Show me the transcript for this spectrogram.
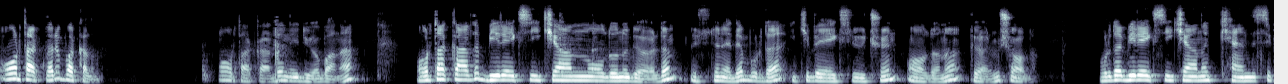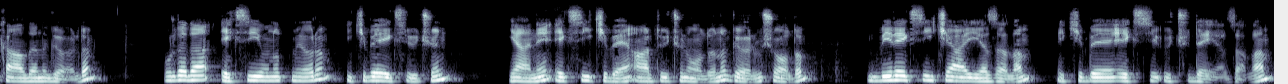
Ortakları bakalım. Ortaklarda ne diyor bana? Ortaklarda 1 eksi 2a'nın olduğunu gördüm. Üstüne de burada 2b eksi 3'ün olduğunu görmüş oldum. Burada 1 eksi 2a'nın kendisi kaldığını gördüm. Burada da eksiyi unutmuyorum. 2b eksi 3'ün yani eksi 2b artı 3'ün olduğunu görmüş oldum. 1 eksi 2a'yı yazalım. 2b eksi 3'ü de yazalım.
